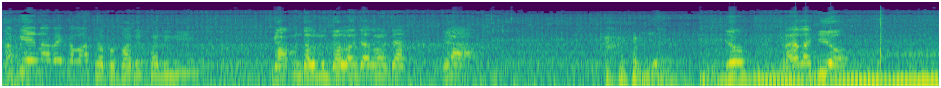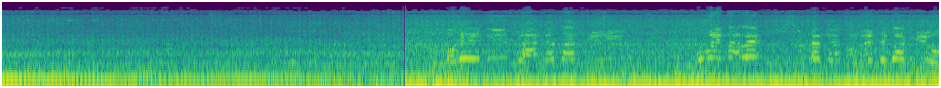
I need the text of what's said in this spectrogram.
Tapi enak Rek, kalau ada beban ban ini nggak mendal-mendal loncat-loncat. Ya. Yo, try lagi yo. Oke, ini berangkat lagi. Oh enak Rek, sudah nggak mengecek lagi yo.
